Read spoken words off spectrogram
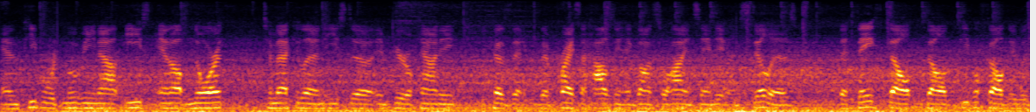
And people were moving out east and up north, Temecula and east of Imperial County, because the, the price of housing had gone so high in San Diego, and still is, that they felt, felt people felt it was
